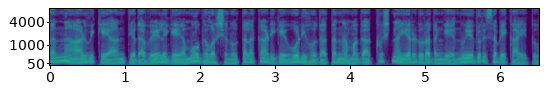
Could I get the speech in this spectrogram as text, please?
ತನ್ನ ಆಳ್ವಿಕೆಯ ಅಂತ್ಯದ ವೇಳೆಗೆ ಅಮೋಘವರ್ಷನು ತಲಕಾಡಿಗೆ ಓಡಿಹೋದ ತನ್ನ ಮಗ ಕೃಷ್ಣ ಎರಡು ರದಂಗೆಯನ್ನು ಎದುರಿಸಬೇಕಾಯಿತು.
